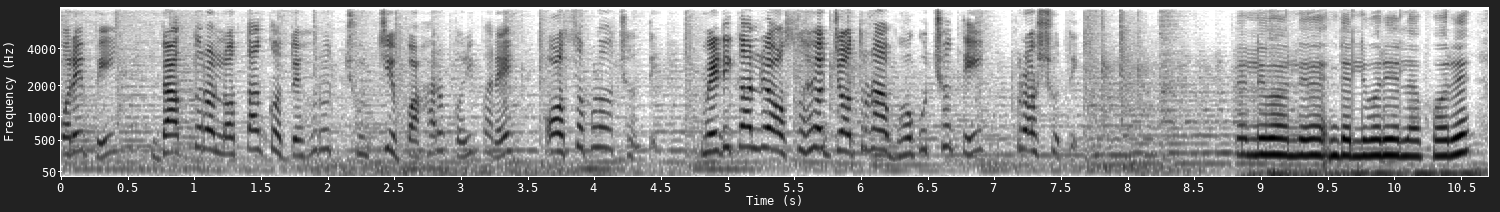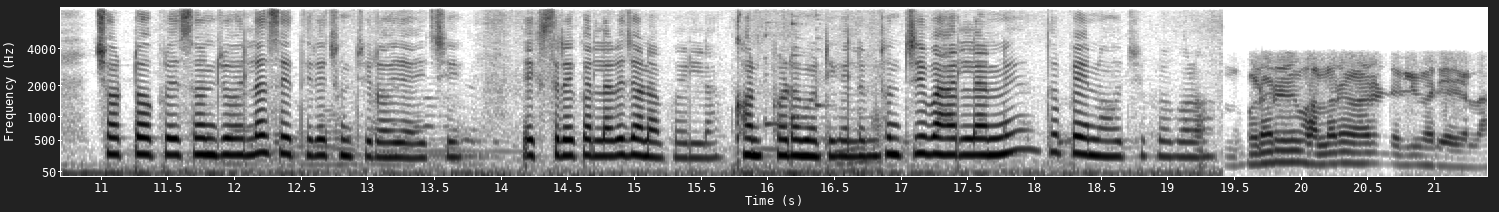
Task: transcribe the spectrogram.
ପରେ ବି ଡାକ୍ତର ଲତାଙ୍କ ଦେହରୁ ଛୁଞ୍ଚି ବାହାର କରିବାରେ ଅସଫଳ ଅଛନ୍ତି ମେଡିକାଲରେ ଅସହ୍ୟ ଯନ୍ତ୍ରଣା ଭୋଗୁଛନ୍ତି ପ୍ରସୂତି ଡେଲିଭରି ଡେଲିଭରି ହେଲା ପରେ ଛୋଟ ଅପରେସନ୍ ଯେଉଁ ହେଲା ସେଥିରେ ଛୁଞ୍ଚି ରହିଯାଇଛି ଏକ୍ସରେ କଲାରେ ଜଣାପଡ଼ିଲା ଖଣ୍ଡପଡ଼ା ମେଡ଼ିକାଲରେ ଛୁଞ୍ଚି ବାହାରିଲାନି ତ ପେନ୍ ହେଉଛି ପ୍ରବଳ ଖଣ୍ଡପଡ଼ାରେ ଭଲରେ ଭାବରେ ଡେଲିଭରି ହେଇଗଲା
